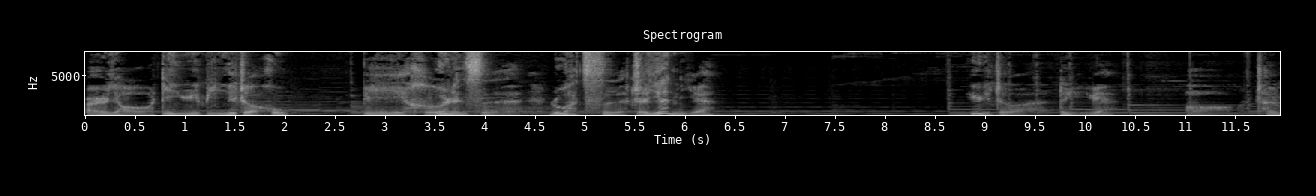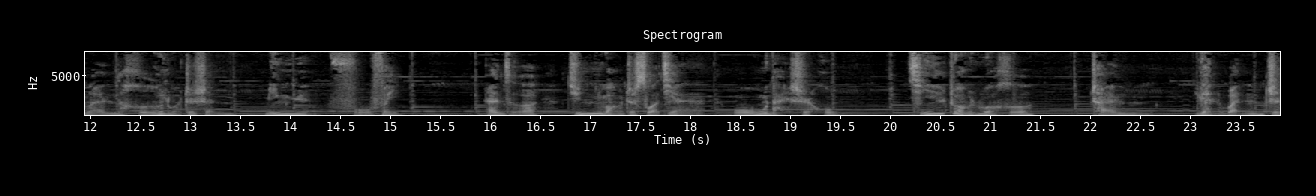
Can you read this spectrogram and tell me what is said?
尔有敌于彼者乎？彼何人死？若此之宴也？”欲者。对曰：“哦，臣闻河洛之神，名曰宓妃。然则君王之所见，吾乃是乎？其状若何？臣愿闻之。”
